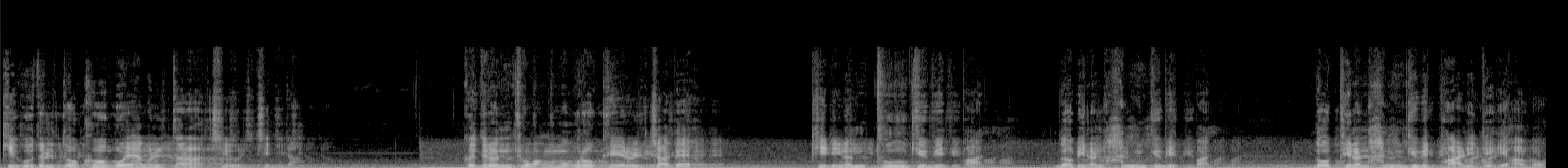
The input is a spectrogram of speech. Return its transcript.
기구들도 그 모양을 따라 지을지니라. 그들은 조각목으로 궤를 짜되 길이는 두 규빗 반 너비는 한 규빗 반 높이는 한 규빗 반이 되게 하고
